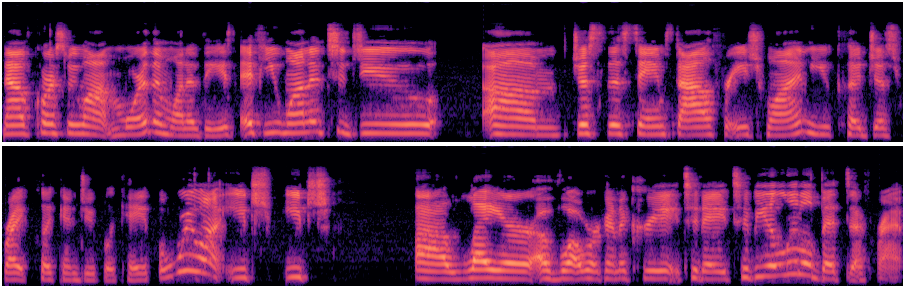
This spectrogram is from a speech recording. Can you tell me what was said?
Now, of course, we want more than one of these. If you wanted to do um, just the same style for each one, you could just right click and duplicate. But we want each, each uh, layer of what we're going to create today to be a little bit different.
